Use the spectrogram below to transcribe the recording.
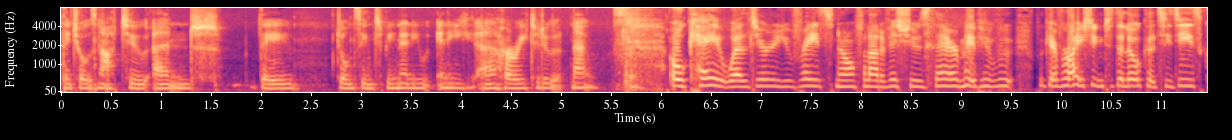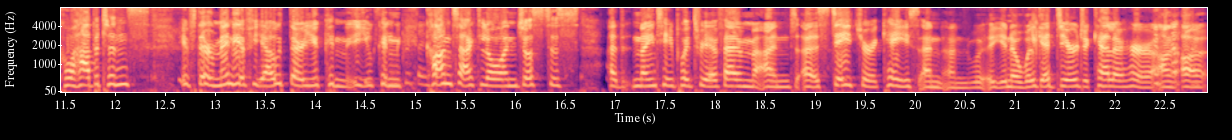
they chose not to, and they don't seem to be in any any uh, hurry to do it now. So. Okay, well, dear, you've raised an awful lot of issues there. Maybe we'll, we'll get writing to the local TDs, cohabitants. If there are many of you out there, you can you can 16%. contact Law and Justice at ninety eight point three FM and uh, state your case, and and you know we'll get Deirdre Kelleher on, uh,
